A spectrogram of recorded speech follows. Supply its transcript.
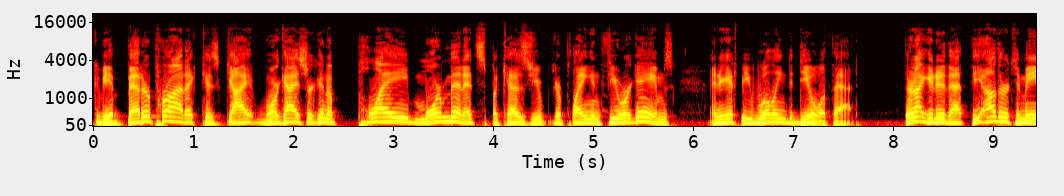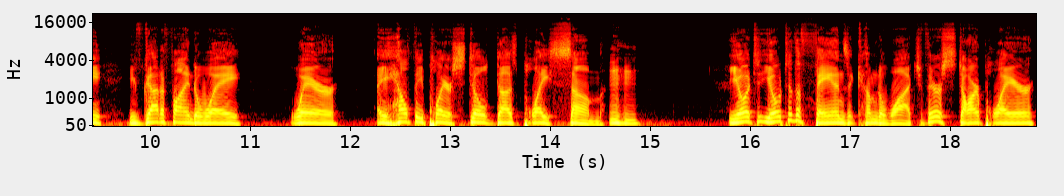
could be a better product because guy more guys are going to play more minutes because you're, you're playing in fewer games, and you're have to be willing to deal with that. They're not going to do that. The other, to me, you've got to find a way where a healthy player still does play some. Mm-hmm. You owe it to you owe it to the fans that come to watch. If they're a star player,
